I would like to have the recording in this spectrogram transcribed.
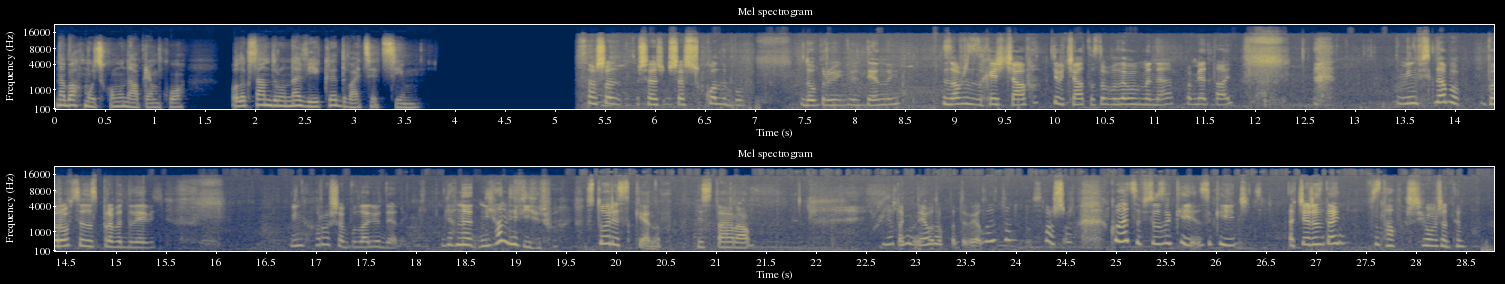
на Бахмутському напрямку. Олександру навіки 27. Саша ще, ще з школи був доброю людиною. Завжди захищав дівчат, особливо мене, пам'ятаю. Він завжди боровся за справедливість. Він хороша була людина. Я не, я не вірю. Сторіс скинув в інстаграм. Я так я так подивилася, думаю, Саша, коли це все закінчиться? А через день знала, що його вже немає.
